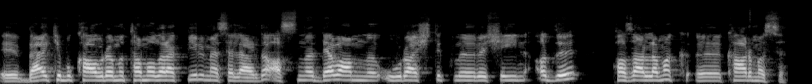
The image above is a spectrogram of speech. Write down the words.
e, belki bu kavramı tam olarak bilmeseler de aslında devamlı uğraştıkları şeyin adı pazarlama karması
